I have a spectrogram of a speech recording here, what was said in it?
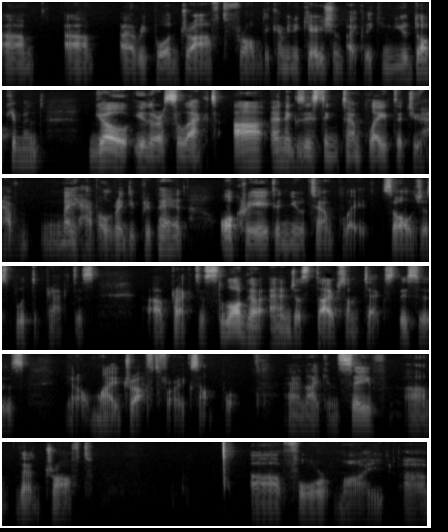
um, uh, a report draft from the communication by clicking new document go either select uh, an existing template that you have may have already prepared or create a new template. So I'll just put the practice uh, practice logger and just type some text. This is you know my draft, for example, and I can save um, that draft uh, for my uh,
